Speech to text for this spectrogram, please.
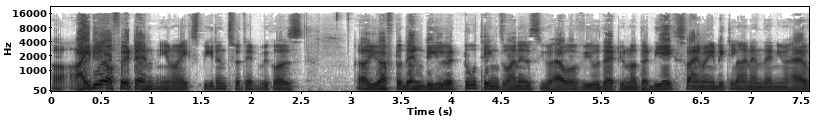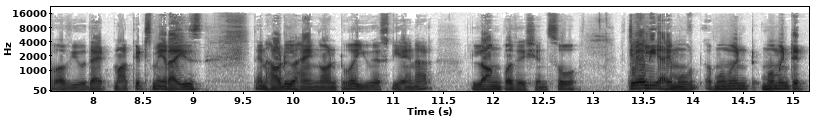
uh, idea of it and you know experience with it, because uh, you have to then deal with two things. One is you have a view that you know the DXY may decline, and then you have a view that markets may rise. Then how do you hang on to a USD INR? Long position. So clearly I moved a moment moment it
